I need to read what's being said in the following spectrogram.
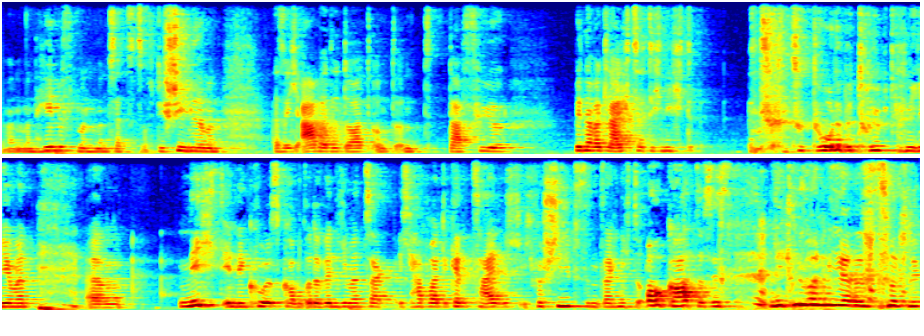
man, man hilft, man, man setzt es auf die Schiene, man, also ich arbeite dort und, und dafür bin aber gleichzeitig nicht zu Tode betrübt, wenn jemand ähm, nicht in den Kurs kommt oder wenn jemand sagt, ich habe heute keine Zeit, ich, ich verschiebe es, dann sage ich nicht so, oh Gott, das ist, liegt nur an mir, das ist so schlimm.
